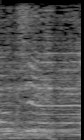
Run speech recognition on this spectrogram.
you.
